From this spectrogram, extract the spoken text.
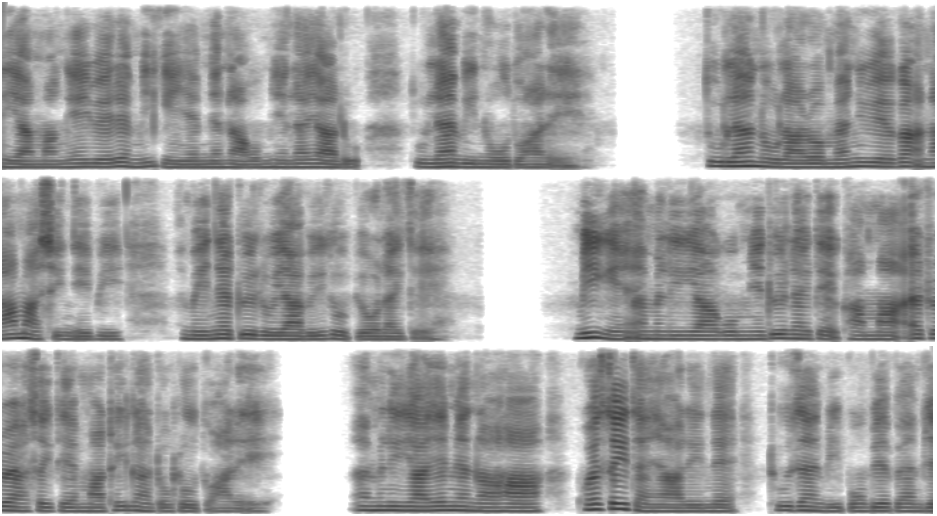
နေရာမှာငယ်ရွယ်တဲ့မိခင်ရဲ့မျက်နှာကိုမြင်လိုက်ရလို့သူလန့်ပြီးနိုးသွားတယ်။သူလန့်နိုးလာတော့မန်နျူရယ်ကအနားမှာရှိနေပြီးအမေနဲ့တွေ့လို့ရပြီလို့ပြောလိုက်တယ်။ မိခင်အမလီယာကိုမြင်တွေ့လိုက်တဲ့အခါမှာအက်ဒရက်စိတ်ထဲမှာထိတ်လန့်တုန်လှုပ်သွားတယ်။အမလီယာရဲ့မျက်နှာဟာခွဲစိတ်တန်ရာတွေနဲ့ထူးဆန်းပြီးပုံပြပန်းပြ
